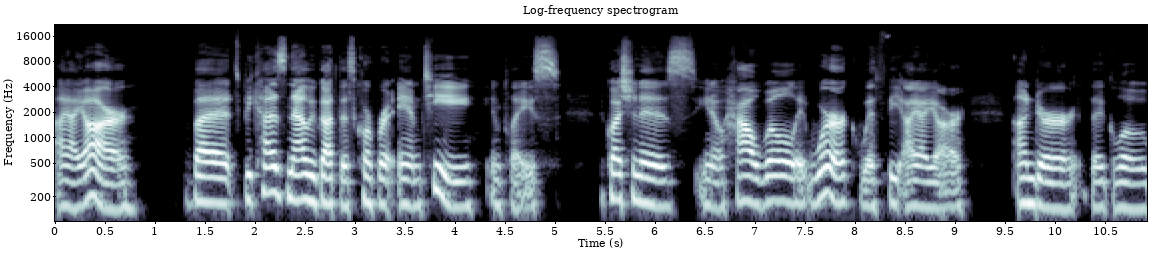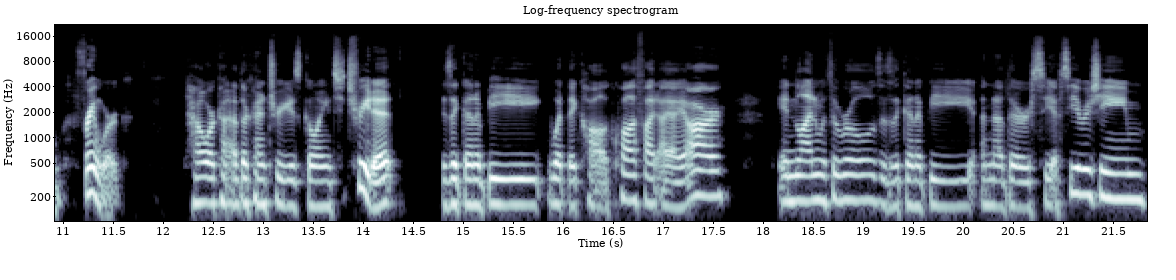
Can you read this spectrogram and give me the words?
IIR. But because now we've got this corporate AMT in place, the question is, you know, how will it work with the IIR under the GLOBE framework? How are other countries going to treat it? Is it going to be what they call a qualified IIR in line with the rules? Is it going to be another CFC regime?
